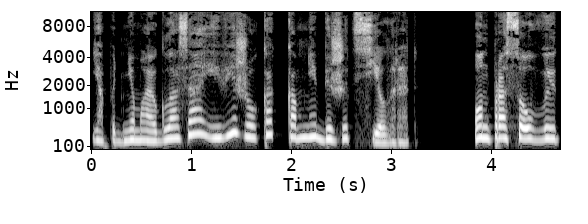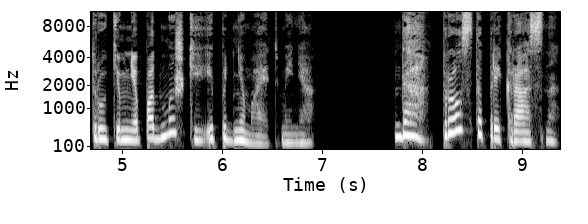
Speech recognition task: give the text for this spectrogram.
Я поднимаю глаза и вижу, как ко мне бежит Силред. Он просовывает руки мне под мышки и поднимает меня. «Да, просто прекрасно.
